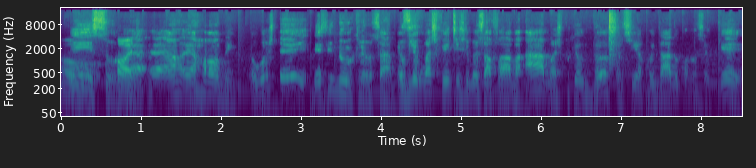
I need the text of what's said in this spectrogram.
o Isso, código. é, é a, é a Robin. Eu gostei desse núcleo, sabe? Eu vi algumas críticas que o pessoal falava, ah, mas porque o Dustin tinha cuidado com não sei o quê,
